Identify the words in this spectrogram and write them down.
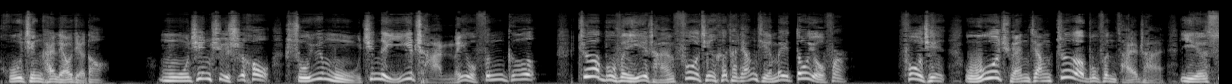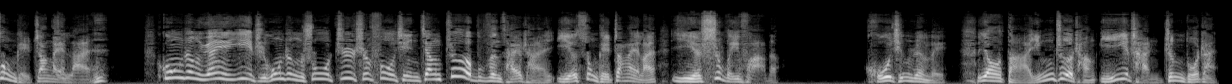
胡青还了解到，母亲去世后，属于母亲的遗产没有分割，这部分遗产父亲和他两姐妹都有份儿，父亲无权将这部分财产也送给张爱兰。公证员也一纸公证书支持父亲将这部分财产也送给张爱兰，也是违法的。胡青认为，要打赢这场遗产争夺战，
